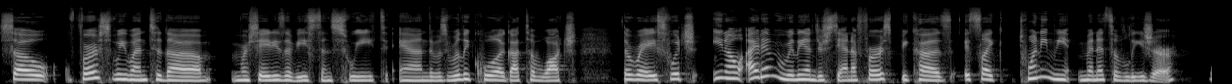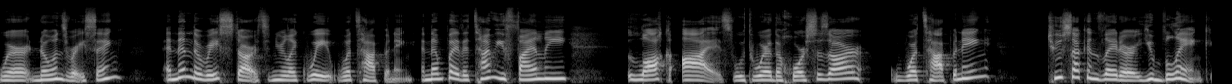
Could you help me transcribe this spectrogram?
So first we went to the Mercedes of Easton suite and it was really cool. I got to watch the race, which, you know, I didn't really understand at first because it's like 20 mi- minutes of leisure where no one's racing. And then the race starts and you're like, wait, what's happening? And then by the time you finally lock eyes with where the horses are, what's happening, two seconds later, you blink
